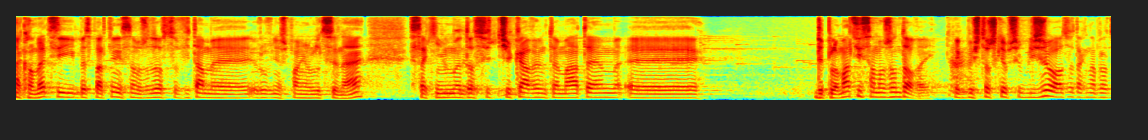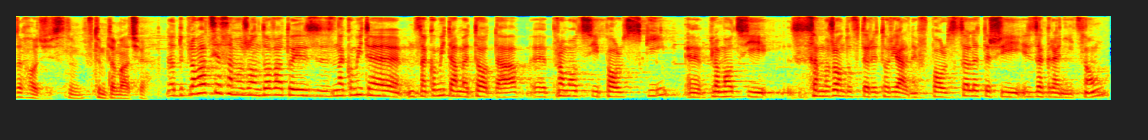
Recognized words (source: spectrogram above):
Na konwencji bezpartyjnych samorządowców witamy również panią Lucynę z takim dosyć ciekawym tematem yy, dyplomacji samorządowej. Jakbyś troszkę przybliżyła, o co tak naprawdę chodzi tym, w tym temacie. No, dyplomacja samorządowa to jest znakomite, znakomita metoda e, promocji Polski, e, promocji samorządów terytorialnych w Polsce, ale też i za granicą,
